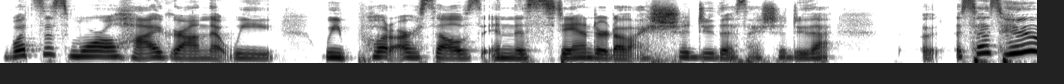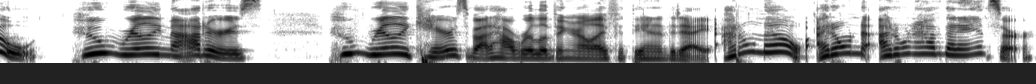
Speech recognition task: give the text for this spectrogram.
What's this moral high ground that we we put ourselves in this standard of I should do this, I should do that? Uh, it says who? Who really matters? Who really cares about how we're living our life at the end of the day? I don't know. I don't I don't have that answer.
